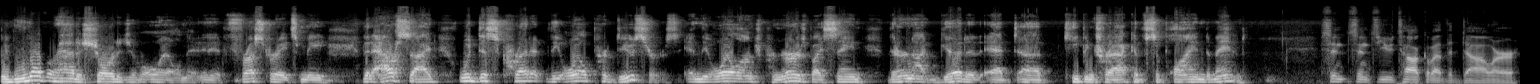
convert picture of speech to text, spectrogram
We've never had a shortage of oil, and it, and it, frustrates me that our side would discredit the oil producers and the oil entrepreneurs by saying they're not good at, at uh, keeping track of supply and demand. Since, since you talk about the dollar,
